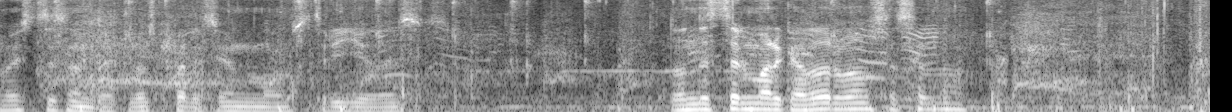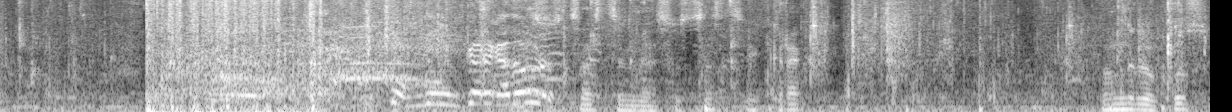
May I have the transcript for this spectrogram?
Oh, este Santa Claus parecía un monstrillo de esos. ¿Dónde está el marcador? Vamos a hacerlo. ¡Pongo un cargador! Me asustaste, me asustaste, crack. ¿Dónde lo puso?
